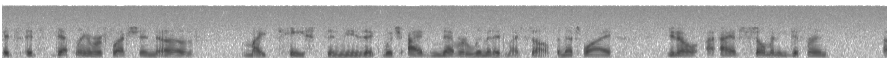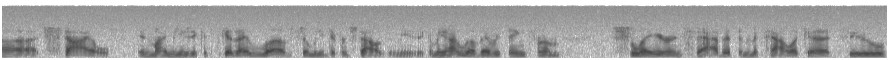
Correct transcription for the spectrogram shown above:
it's it's definitely a reflection of my tastes in music, which I've never limited myself, and that's why, you know, I, I have so many different uh, styles in my music. It's because I love so many different styles of music. I mean, I love everything from Slayer and Sabbath and Metallica to,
